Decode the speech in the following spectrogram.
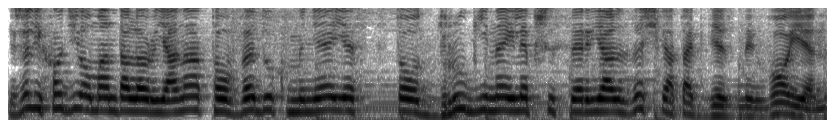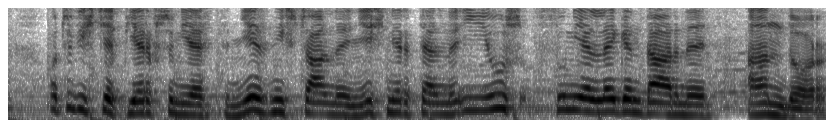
Jeżeli chodzi o Mandaloriana, to według mnie jest to drugi najlepszy serial ze świata Gwiezdnych Wojen. Oczywiście pierwszym jest niezniszczalny, nieśmiertelny i już w sumie legendarny Andor.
